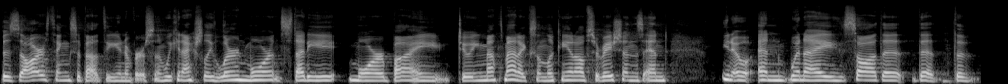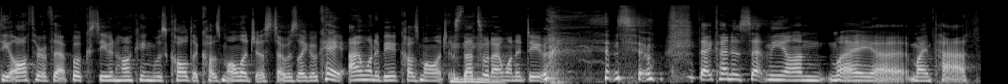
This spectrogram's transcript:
bizarre things about the universe and we can actually learn more and study more by doing mathematics and looking at observations. And you know and when I saw that that the the author of that book Stephen Hawking was called a cosmologist I was like okay I want to be a cosmologist. That's what I want to do. And so that kind of set me on my uh, my path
